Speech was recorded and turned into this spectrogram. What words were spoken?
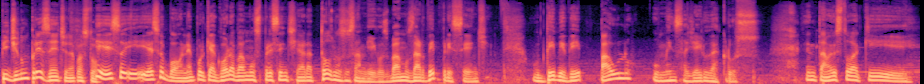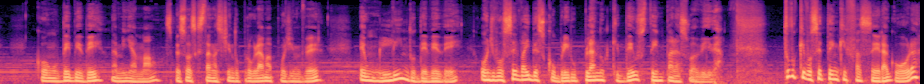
pedindo um presente, né, pastor? E isso, e isso é bom, né? Porque agora vamos presentear a todos nossos amigos. Vamos dar de presente o DVD Paulo, o mensageiro da cruz. Então, eu estou aqui com o DVD na minha mão. As pessoas que estão assistindo o programa podem ver. É um lindo DVD onde você vai descobrir o plano que Deus tem para a sua vida. Tudo que você tem que fazer agora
